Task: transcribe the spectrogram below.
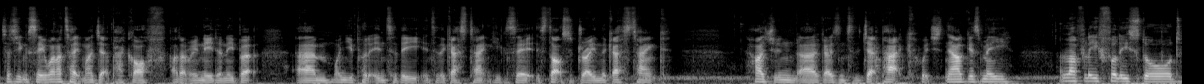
So as you can see, when I take my jetpack off, I don't really need any, but um, when you put it into the into the gas tank, you can see it, it starts to drain the gas tank. Hydrogen uh, goes into the jetpack, which now gives me a lovely, fully stored,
